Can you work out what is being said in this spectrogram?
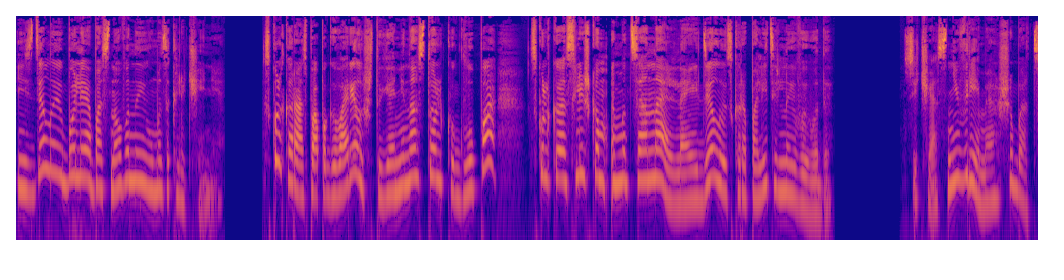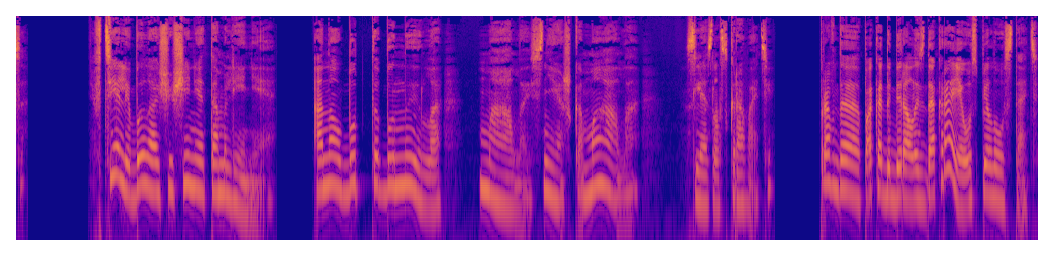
и сделаю более обоснованные умозаключения. Сколько раз папа говорил, что я не настолько глупа, сколько слишком эмоциональна и делаю скоропалительные выводы. Сейчас не время ошибаться. В теле было ощущение томления. Оно будто бы ныло — «Мало, Снежка, мало», — слезла с кровати. Правда, пока добиралась до края, успела устать.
